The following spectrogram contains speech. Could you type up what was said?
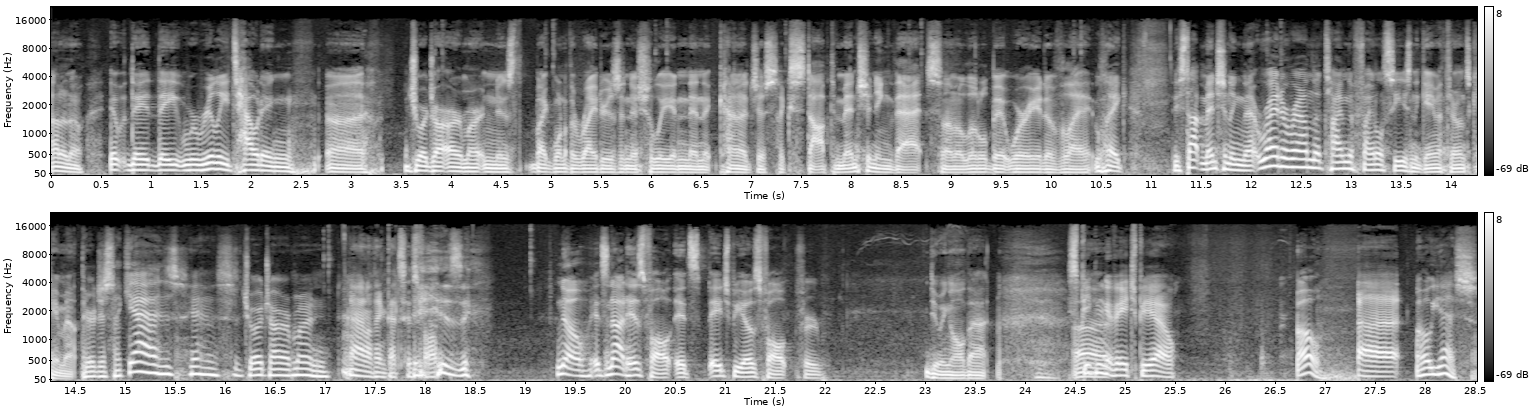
I don't know. It, they they were really touting uh, George R. R. Martin as like one of the writers initially, and then it kind of just like stopped mentioning that. So I'm a little bit worried of like like they stopped mentioning that right around the time the final season of Game of Thrones came out. They were just like, yeah, it's, yeah, it's George R. R. Martin. I don't think that's his fault. No, it's not his fault. It's HBO's fault for doing all that. Speaking Uh, of HBO, Oh, uh, oh yes.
